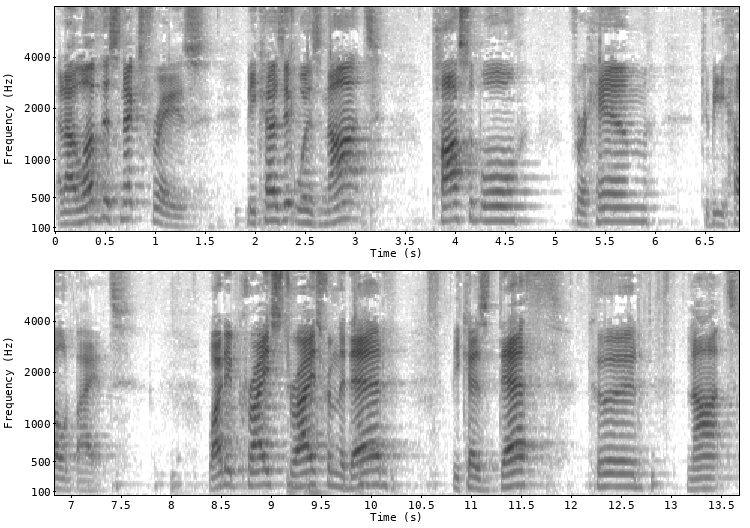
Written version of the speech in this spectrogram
And I love this next phrase because it was not possible for him to be held by it. Why did Christ rise from the dead? Because death could not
